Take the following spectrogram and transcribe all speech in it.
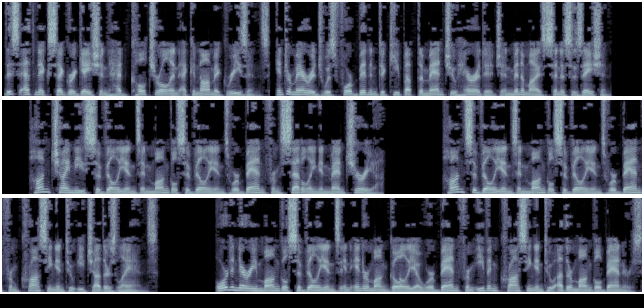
This ethnic segregation had cultural and economic reasons. Intermarriage was forbidden to keep up the Manchu heritage and minimize sinicization. Han Chinese civilians and Mongol civilians were banned from settling in Manchuria. Han civilians and Mongol civilians were banned from crossing into each other's lands. Ordinary Mongol civilians in Inner Mongolia were banned from even crossing into other Mongol banners.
